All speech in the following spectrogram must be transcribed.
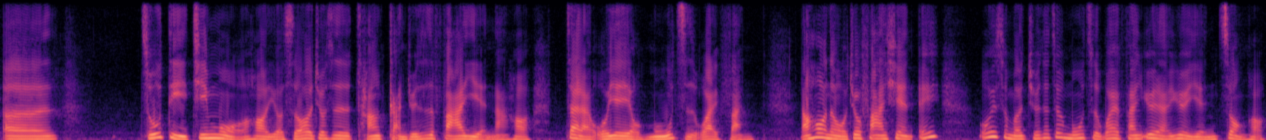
呃。足底筋膜哈，有时候就是常感觉是发炎呐哈。再来，我也有拇指外翻，然后呢，我就发现，哎，我为什么觉得这个拇指外翻越来越严重哈？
